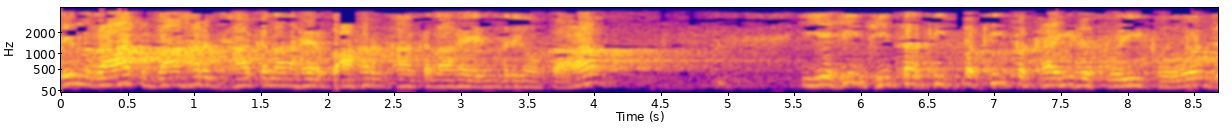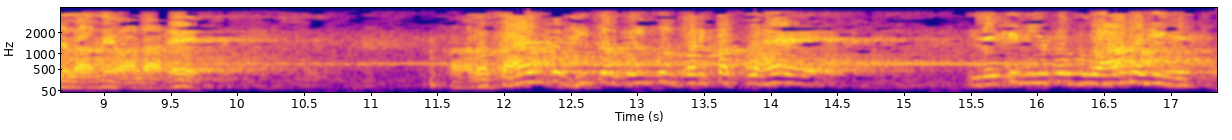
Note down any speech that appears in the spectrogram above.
दिन रात बाहर झांकना है, बाहर झांकना है इंद्रियों का, यही भीतर की पकी पकाई रसोई को जलाने वाला है, रसायन तो भीतर बिल्कुल परिपक्व है, लेकिन ये तो दुआर लगी है।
